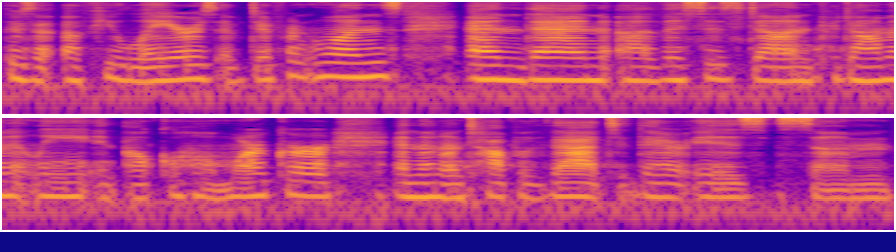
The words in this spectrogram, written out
There's a, a few layers of different ones. And then uh, this is done predominantly in alcohol marker. And then on top of that, there is some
